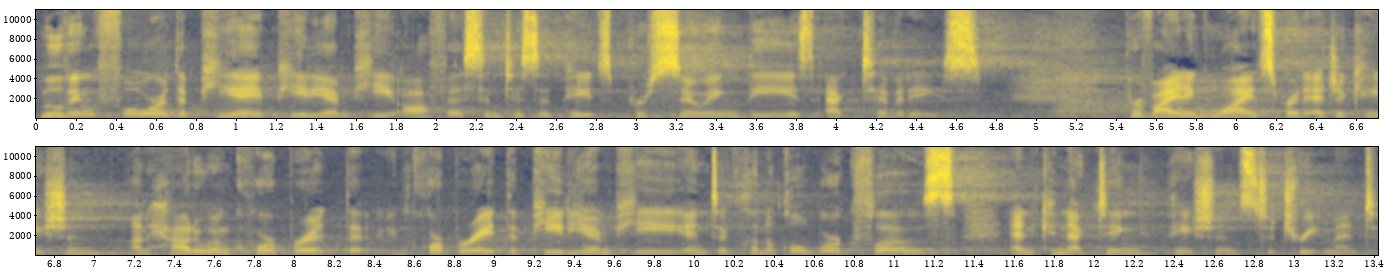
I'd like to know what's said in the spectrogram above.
Moving forward, the PA PDMP office anticipates pursuing these activities providing widespread education on how to incorporate the, incorporate the PDMP into clinical workflows and connecting patients to treatment.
